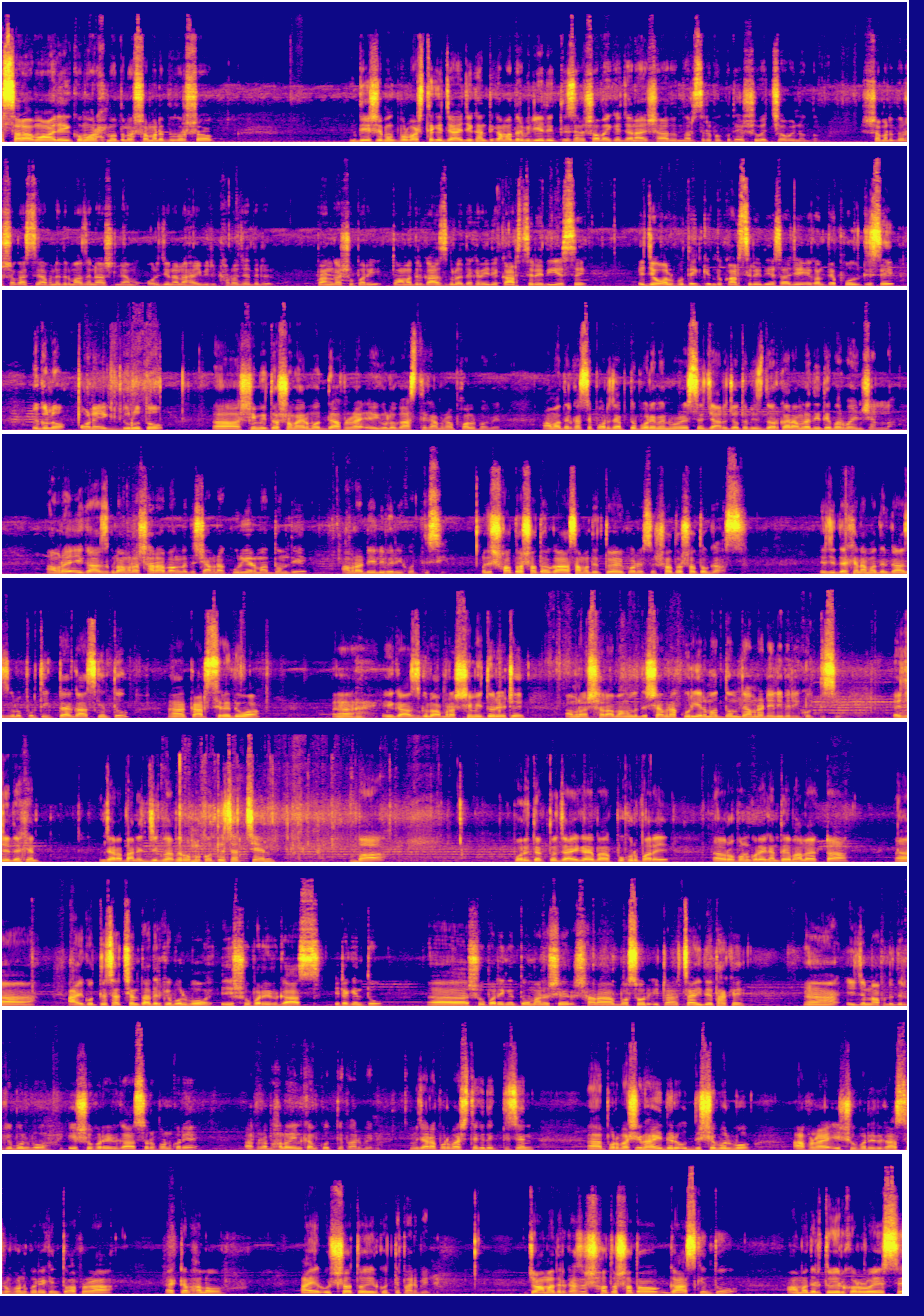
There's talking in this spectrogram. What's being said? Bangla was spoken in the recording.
আসসালামু আলাইকুম রহমতুল্লাহ। সম্মানিত দর্শক, দেশ এবং প্রবাস থেকে যায় যেখান থেকে আমাদের ভিডিও দেখতেছেন, সবাইকে জানায় শাহাদুল নার্সের পক্ষ থেকে শুভেচ্ছা, অভিনন্দন। সম্মানিত দর্শক, আজকে আপনাদের মাঝে আসলাম অরিজিনাল হাইব্রিড খাটো জাতের পাঙ্গা সুপারি। তো আমাদের গাছগুলো দেখেন, এই যে কাঠ ছেড়ে দিয়েছে। এই যে অল্পতেই কিন্তু কাঠ ছেড়ে দিয়েছে আজ এখান থেকে ফলতেছে, এগুলো অনেক দ্রুত সীমিত সময়ের মধ্যে আপনারা এইগুলো গাছ থেকে আমরা ফল পাবেন। আমাদের কাছে পর্যাপ্ত পরিমাণ রয়েছে, যার যত পিস দরকার আমরা দিতে পারব ইনশাল্লাহ। আমরা এই গাছগুলো আমরা সারা বাংলাদেশে আমরা কুরিয়ার মাধ্যম দিয়ে আমরা ডেলিভারি করতেছি। শত শত গাছ আমাদের তৈরি করেছে, শত শত গাছ। এই যে দেখেন আমাদের গাছগুলো, প্রত্যেকটা গাছ কিন্তু কাঠ ছেড়ে দেওয়া এই গাছগুলো আমরা সীমিত রেটে আমরা সারা বাংলাদেশে আমরা কুরিয়ার মাধ্যম দিয়ে আমরা ডেলিভারি করতেছি। এই যে দেখেন, যারা বাণিজ্যিকভাবে রোপণ করতে চাচ্ছেন বা পরিত্যক্ত জায়গায় বা পুকুর পাড়ে রোপণ করে এখান থেকে ভালো একটা আয় করতে চাচ্ছেন, তাদেরকে বলব, এই সুপারির গাছ, এটা কিন্তু সুপারি কিন্তু মানুষের সারা বছর এটা চাহিদা থাকে। এই জন্য আপনাদেরকে বলব, এই সুপারির গাছ রোপণ করে আপনারা ভালো ইনকাম করতে পারবেন। যারা প্রবাস থেকে দেখতেছেন প্রবাসী ভাইদের উদ্দেশ্যে বলব, আপনারা এই সুপারির গাছ রোপণ করে কিন্তু আপনারা একটা ভালো আয়ের উৎস তৈরি করতে পারবেন। তো আমাদের কাছে শত শত গাছ কিন্তু আমাদের তৈরি করা রয়েছে।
